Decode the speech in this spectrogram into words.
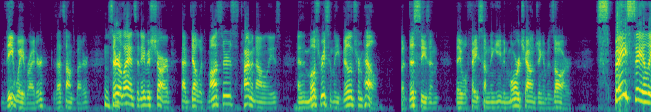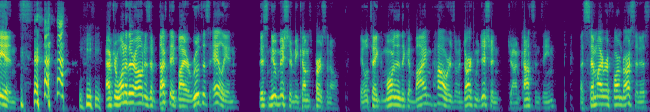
the Waverider, because that sounds better, Sara Lance and Avis Sharpe have dealt with monsters, time anomalies, and most recently villains from Hell. But this season, they will face something even more challenging and bizarre space aliens! After one of their own is abducted by a ruthless alien, this new mission becomes personal. It will take more than the combined powers of a dark magician, John Constantine, a semi reformed arsonist,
